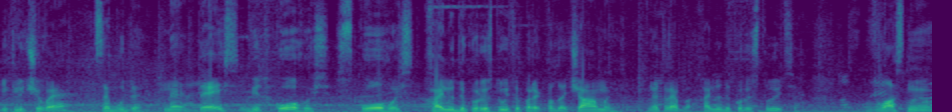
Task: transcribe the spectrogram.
І ключове це буде не десь від когось, з когось. Хай люди користуються перекладачами. Не треба. Хай люди користуються власною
